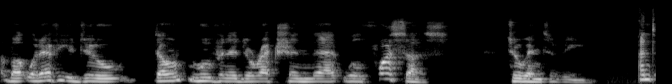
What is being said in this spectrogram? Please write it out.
But whatever you do, don't move in a direction that will force us to intervene. And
